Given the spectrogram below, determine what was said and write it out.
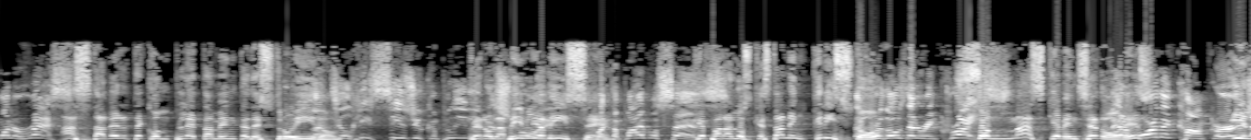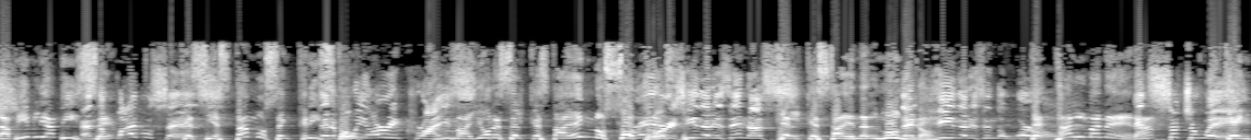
want to rest hasta verte completamente destruido. until he sees you completely Pero la Biblia dice But the Bible says Que para los que están en Cristo for those that are in Christ, son más que vencedores. more than conquerors. Y la Biblia and the dice que si estamos en that if Cristo, we are in Christ, mayor es el que está en greater nosotros is he that is in us que el que está en el mundo. than he that is in the De world. tal manera In such a way que en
